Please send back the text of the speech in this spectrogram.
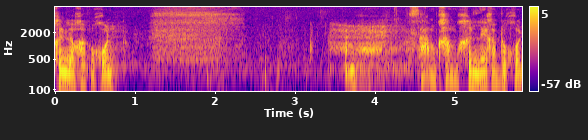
ขึ้นแล้วครับทุกคนสามคำขึ้นเลยครับทุกคน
